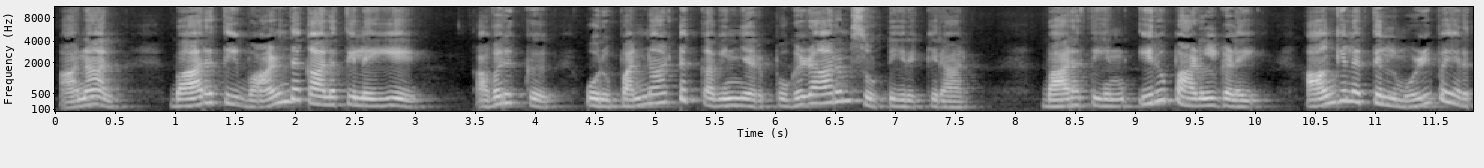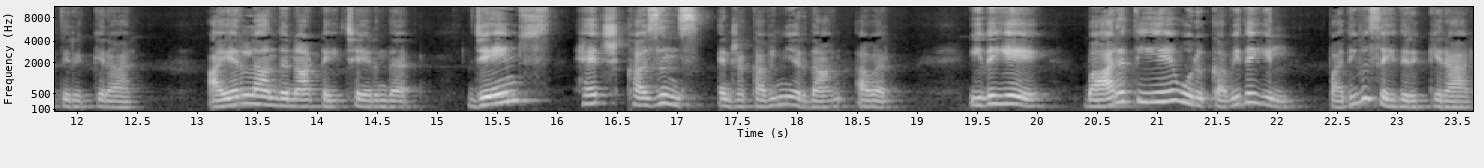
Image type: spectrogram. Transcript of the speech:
ஆனால் பாரதி வாழ்ந்த காலத்திலேயே அவருக்கு ஒரு பன்னாட்டு கவிஞர் புகழாரம் சூட்டியிருக்கிறார். பாரதியின் இரு பாடல்களை ஆங்கிலத்தில் மொழிபெயர்த்திருக்கிறார். அயர்லாந்து நாட்டைச் சேர்ந்த ஜேம்ஸ் ஹெச் கசின்ஸ் என்ற கவிஞர்தான் அவர். இதையே பாரதியே ஒரு கவிதையில் பதிவு செய்திருக்கிறார்.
